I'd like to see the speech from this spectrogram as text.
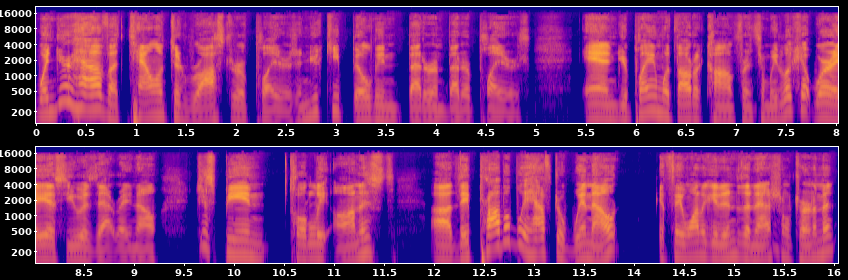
when you have a talented roster of players and you keep building better and better players, and you're playing without a conference, and we look at where ASU is at right now, just being totally honest, uh, they probably have to win out if they want to get into the national tournament.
